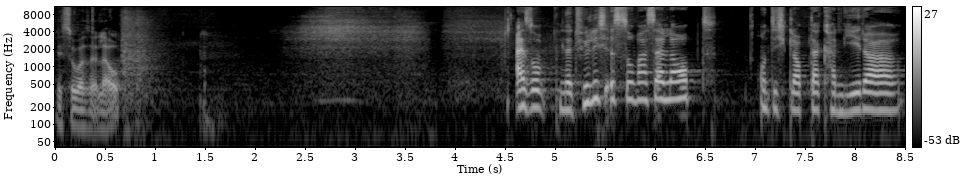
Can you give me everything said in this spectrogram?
Ist sowas erlaubt? Also natürlich ist sowas erlaubt und ich glaube, da kann jeder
